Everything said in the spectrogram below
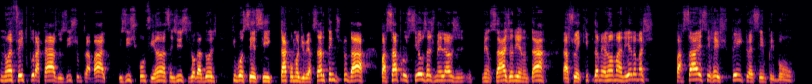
não é feito por acaso, existe um trabalho, existe confiança, existem jogadores que você, se está como adversário, tem que estudar, passar para os seus as melhores mensagens, orientar a sua equipe da melhor maneira, mas Passar esse respeito é sempre bom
